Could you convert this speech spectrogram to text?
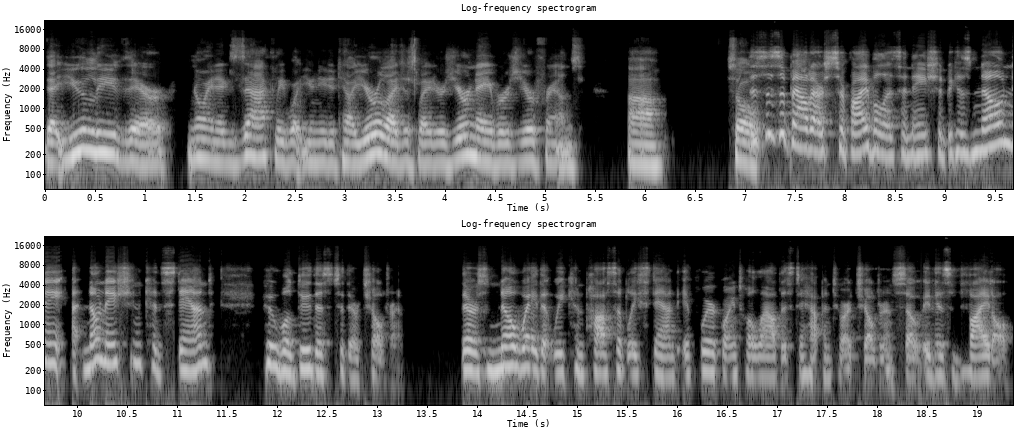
that you leave there knowing exactly what you need to tell your legislators, your neighbors, your friends. Uh, so this is about our survival as a nation because no na- no nation can stand who will do this to their children there's no way that we can possibly stand if we're going to allow this to happen to our children. So it is vital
